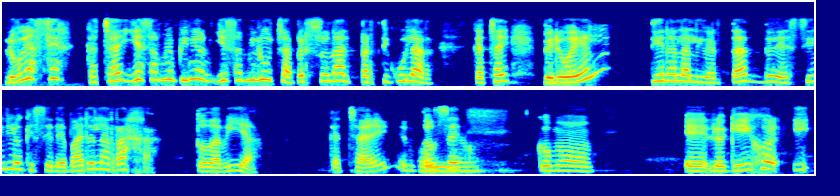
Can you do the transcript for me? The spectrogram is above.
lo voy a hacer, ¿cachai? Y esa es mi opinión, y esa es mi lucha personal, particular, ¿cachai? Pero él tiene la libertad de decir lo que se le pare la raja, todavía, ¿cachai? Entonces, como eh, lo que dijo, y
